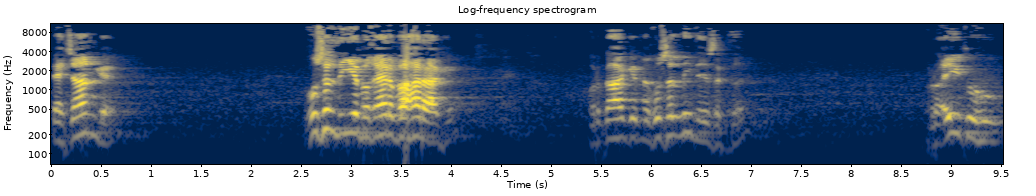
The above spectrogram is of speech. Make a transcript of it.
پہچان گئے۔ غسل دیے بغیر باہر آ گئے۔ اور کہا کہ میں غسل نہیں دے سکتا۔ رئی تو ہوں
